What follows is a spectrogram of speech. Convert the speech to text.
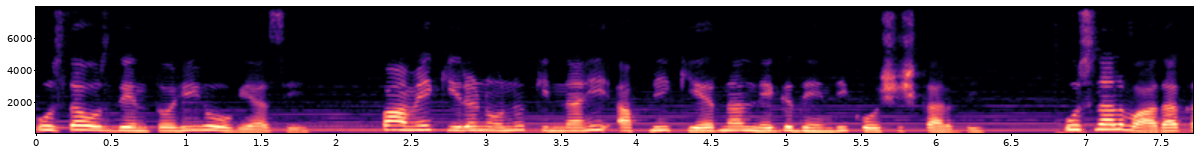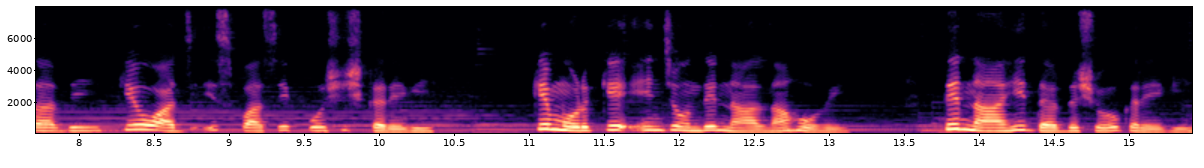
ਉਸ ਦਾ ਉਸ ਦਿਨ ਤੋਂ ਹੀ ਹੋ ਗਿਆ ਸੀ। ਭਾਵੇਂ ਕਿਰਨ ਉਹਨੂੰ ਕਿੰਨਾ ਹੀ ਆਪਣੀ ਕੇਅਰ ਨਾਲ ਨਿੱਘ ਦੇਣ ਦੀ ਕੋਸ਼ਿਸ਼ ਕਰਦੀ, ਉਸ ਨਾਲ ਵਾਅਦਾ ਕਰਦੀ ਕਿ ਉਹ ਅੱਜ ਇਸ ਪਾਸੇ ਕੋਸ਼ਿਸ਼ ਕਰੇਗੀ ਕਿ ਮੁੜ ਕੇ ਇੰਜ ਉਹਦੇ ਨਾਲ ਨਾ ਹੋਵੇ ਤੇ ਨਾ ਹੀ ਦਰਦ ਸ਼ੋ ਕਰੇਗੀ।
